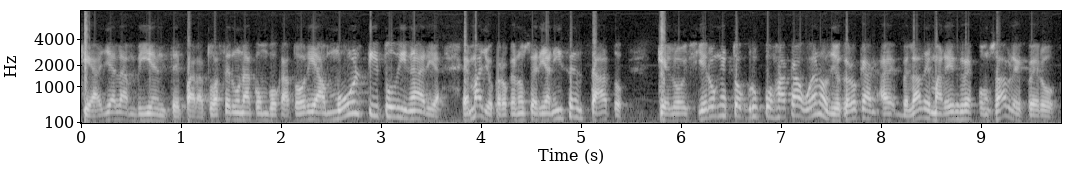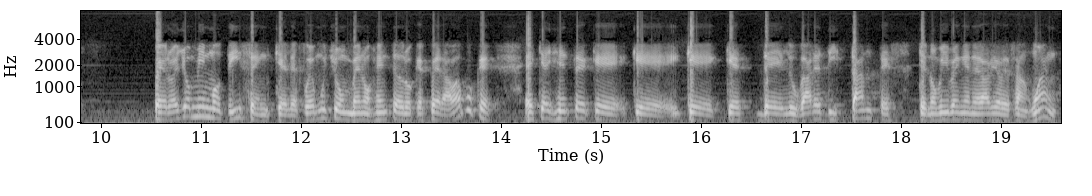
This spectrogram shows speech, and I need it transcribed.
que, haya el ambiente para tú hacer una convocatoria multitudinaria. Es más, yo creo que no sería ni sensato que lo hicieron estos grupos acá. Bueno, yo creo que, eh, ¿verdad?, de manera irresponsable, pero pero ellos mismos dicen que le fue mucho menos gente de lo que esperaba, porque es que hay gente que, que, que, que de lugares distantes que no viven en el área de San Juan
